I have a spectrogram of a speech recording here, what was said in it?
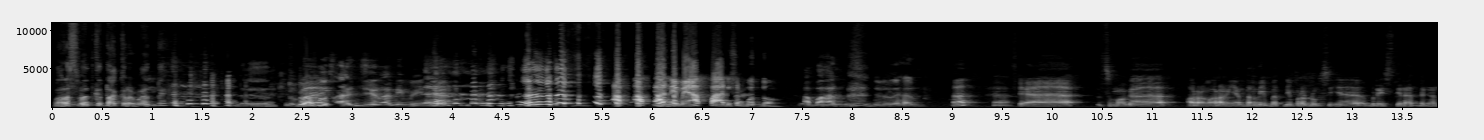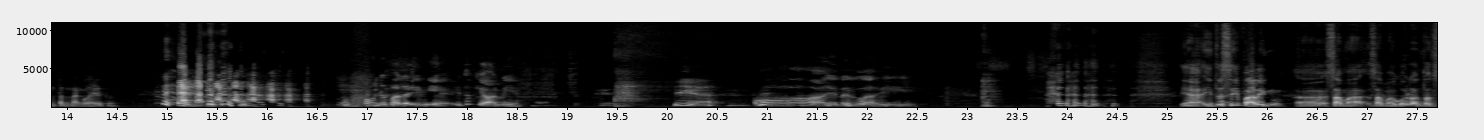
Males banget ketaker banget nih. Bagus anjir animenya. Apa anime apa disebut dong? Apaan judulnya Han? Hah? ya semoga orang-orang yang terlibat di produksinya beristirahat dengan tenang lah itu Oh udah pada ini ya? Itu Kioni ya? iya Oh, Ayunadallahi. Ya itu sih paling eh, sama sama gue nonton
